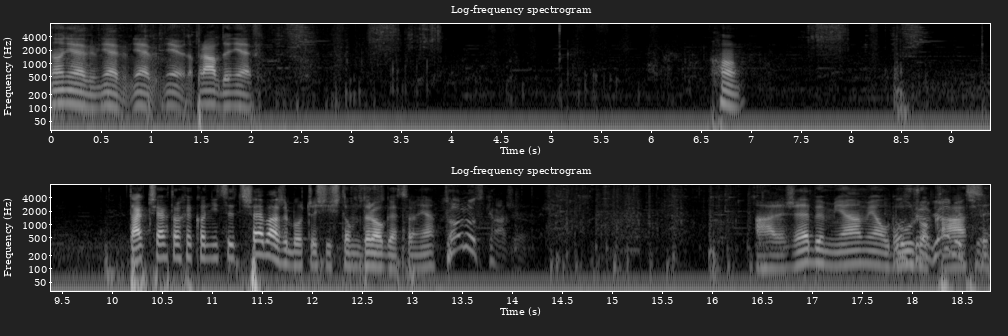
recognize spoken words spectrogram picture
No nie wiem, nie wiem, nie wiem, nie wiem, naprawdę nie wiem. Hm. Tak czy jak trochę konicy trzeba, żeby oczyścić tą drogę, co nie? To rozkaże. Ale żebym ja miał dużo kasy.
